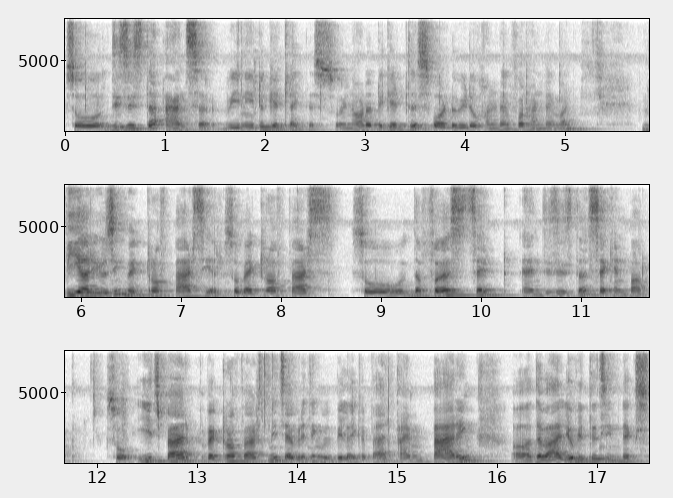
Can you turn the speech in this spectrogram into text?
So this is the answer. We need to get like this. So in order to get this what do we do? 104 101 we are using vector of pairs here. So vector of pairs so the first set and this is the second part. So each pair vector of pairs means everything will be like a pair. I'm pairing uh, the value with its index.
